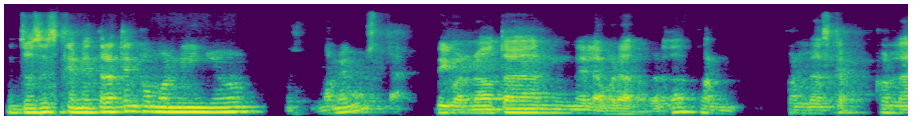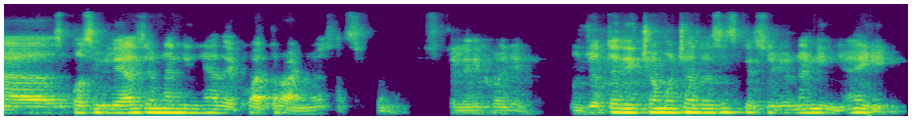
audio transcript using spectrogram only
Entonces, que me traten como niño, pues, no me gusta. Digo, no tan elaborado, ¿verdad? Con, con, las, con las posibilidades de una niña de cuatro años, así como pues, que le dijo, oye, pues yo te he dicho muchas veces que soy una niña y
